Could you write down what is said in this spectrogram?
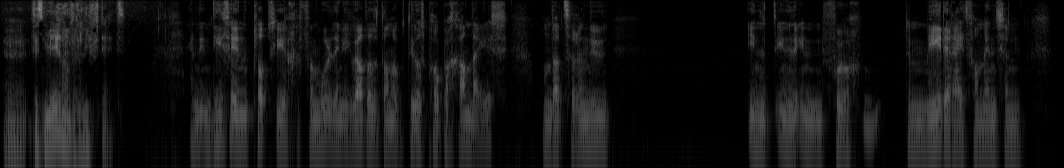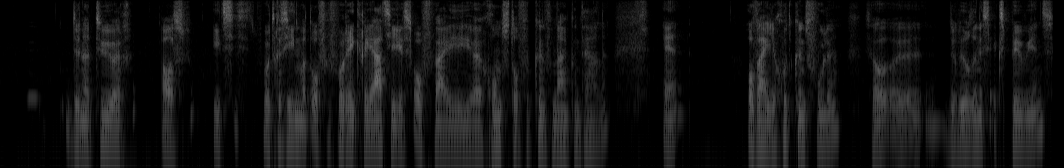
Uh, het is meer dan verliefdheid. En in die zin klopt je vermoeden, denk ik wel, dat het dan ook deels propaganda is. Omdat er nu in het, in, in, voor de meerderheid van mensen de natuur als iets wordt gezien wat of voor recreatie is, of waar je grondstoffen kunt, vandaan kunt halen. En, of waar je je goed kunt voelen. Zo, uh, de wilderness experience.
